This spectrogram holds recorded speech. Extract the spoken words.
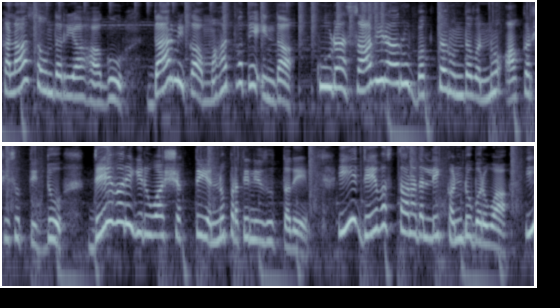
ಕಲಾ ಸೌಂದರ್ಯ ಹಾಗೂ ಧಾರ್ಮಿಕ ಮಹತ್ವತೆಯಿಂದ ಕೂಡ ಸಾವಿರಾರು ಭಕ್ತವೃಂದವನ್ನು ಆಕರ್ಷಿಸುತ್ತಿದ್ದು, ದೇವರಿಗಿರುವ ಶಕ್ತಿಯನ್ನು ಪ್ರತಿನಿಧಿಸುತ್ತದೆ. ಈ ದೇವಸ್ಥಾನದಲ್ಲಿ ಕಂಡುಬರುವ ಈ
